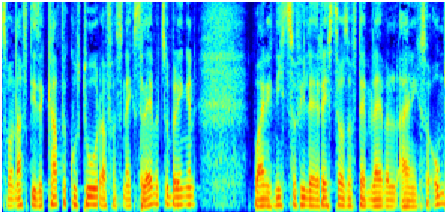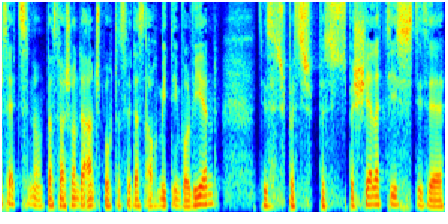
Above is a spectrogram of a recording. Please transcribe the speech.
so auf diese Kaffeekultur auf das nächste Level zu bringen wo eigentlich nicht so viele Restaurants auf dem Level eigentlich so umsetzen. Und das war schon der Anspruch, dass wir das auch mit involvieren. Diese Spe Spe Specialities, diese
